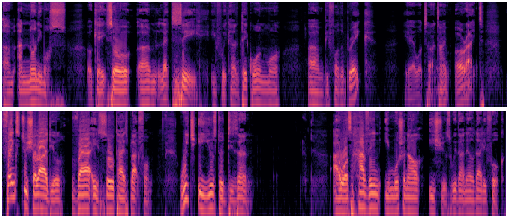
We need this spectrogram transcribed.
um, anonymous. Okay, so um, let's see if we can take one more um, before the break. Yeah, what's our time? All right. Thanks to Sholadio via a Soul Ties platform, which he used to design, I was having emotional issues with an elderly folk.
